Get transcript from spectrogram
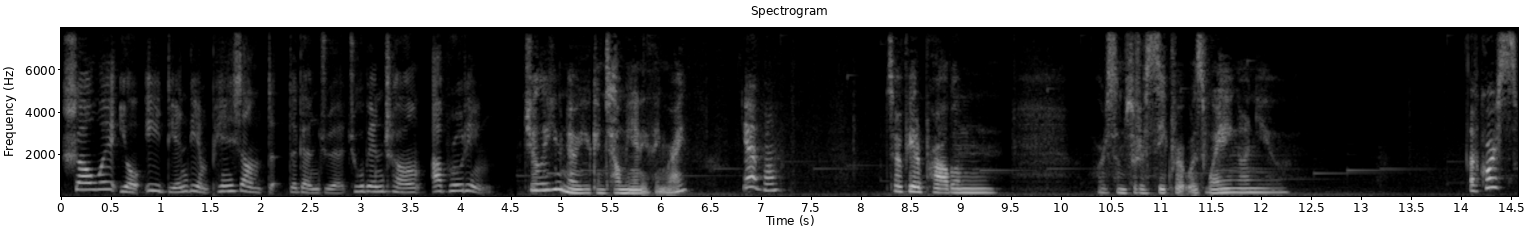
稍微有一点点偏向的的感觉，就会变成 uprooting。Julie, you know you can tell me anything, right? Yeah, Mom. So if you had a problem or some sort of secret was weighing on you, Of course.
